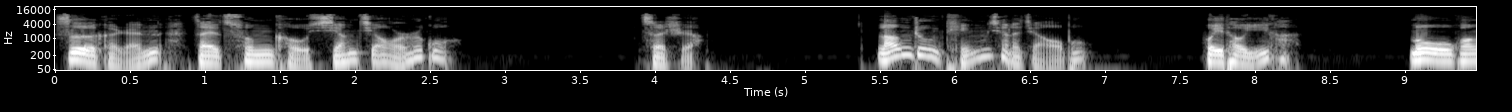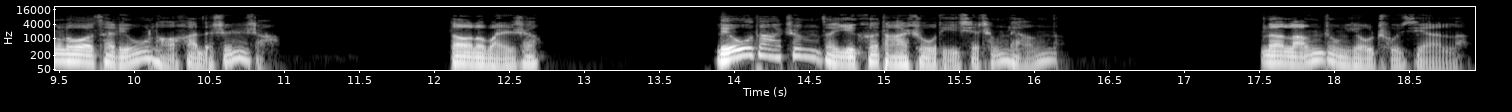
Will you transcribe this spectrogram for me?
四个人在村口相交而过。此时啊，郎中停下了脚步，回头一看，目光落在刘老汉的身上。到了晚上，刘大正在一棵大树底下乘凉呢。那郎中又出现了，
